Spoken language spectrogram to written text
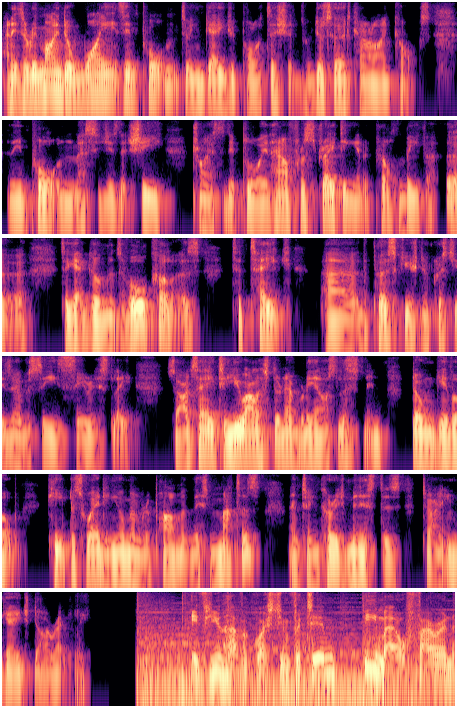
And it's a reminder why it's important to engage with politicians. We just heard Caroline Cox and the important messages that she tries to deploy and how frustrating it can often be for her to get governments of all colours to take uh, the persecution of Christians overseas seriously. So I'd say to you, Alistair, and everybody else listening, don't give up. Keep persuading your member of parliament that this matters and to encourage ministers to engage directly. If you have a question for Tim, email farron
